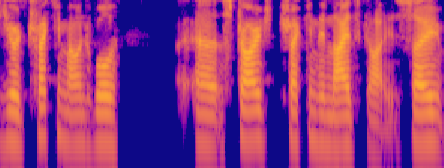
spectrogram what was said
your tracking mount will uh, start tracking the night sky. So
